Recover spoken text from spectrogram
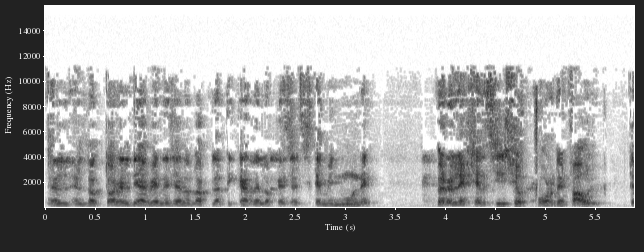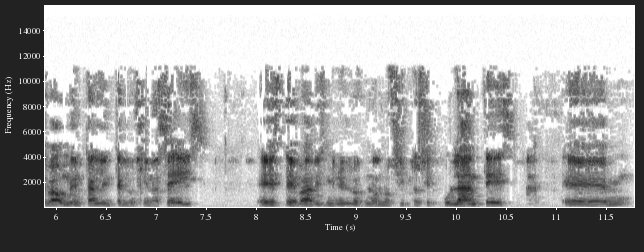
el, el doctor el día viernes ya nos va a platicar de lo que es el sistema inmune, pero el ejercicio por default te va a aumentar la interleucina 6, este, va a disminuir los monocitos circulantes. Eh,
